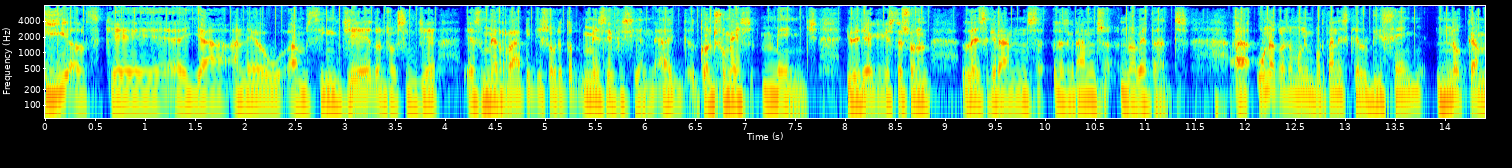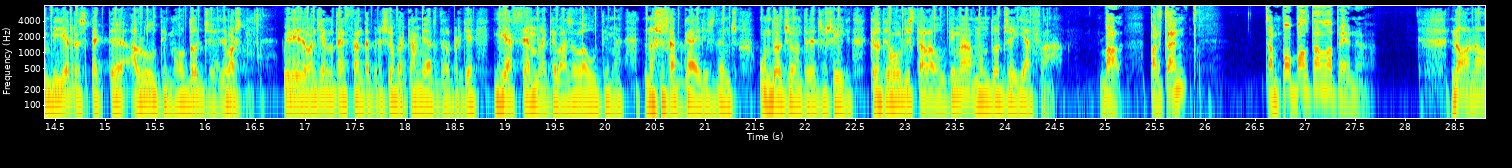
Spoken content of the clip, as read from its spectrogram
i els que eh, ja aneu amb 5G, doncs el 5G és més ràpid i sobretot més eficient, eh? consumeix menys. Jo diria que aquestes són les grans, les grans novetats. Eh, una cosa molt important és que el disseny no canvia respecte a l'últim, el 12. Llavors, Vull dir, llavors ja no tens tanta pressió per canviar-te'l, perquè ja sembla que vas a l'última. No se sap gaire si tens un 12 o un 13. O sigui, que el que vulgui estar a l'última, amb un 12 ja fa. Val. Per tant, tampoc val tant la pena. No, no,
